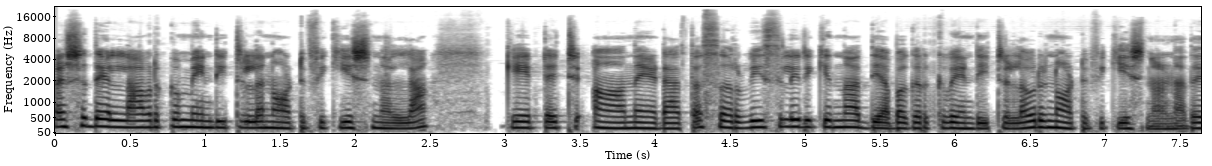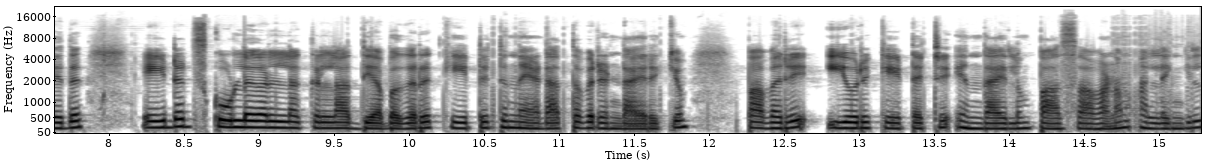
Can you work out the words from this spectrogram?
പക്ഷെ ഇത് എല്ലാവർക്കും വേണ്ടിയിട്ടുള്ള നോട്ടിഫിക്കേഷൻ അല്ല. കേട്ടറ്റ് നേടാത്ത സർവീസിലിരിക്കുന്ന അധ്യാപകർക്ക് വേണ്ടിയിട്ടുള്ള ഒരു നോട്ടിഫിക്കേഷനാണ് അതായത് എയ്ഡഡ് സ്കൂളുകളിലൊക്കെ ഉള്ള അധ്യാപകർ കേട്ടറ്റ് നേടാത്തവരുണ്ടായിരിക്കും. അപ്പോൾ അവർ ഈ ഒരു കേട്ടറ്റ് എന്തായാലും പാസ്സാവണം അല്ലെങ്കിൽ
